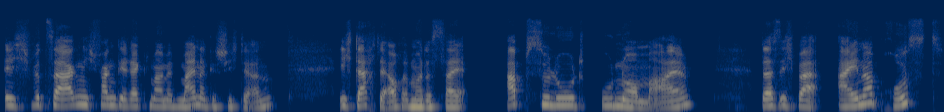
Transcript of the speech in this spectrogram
ich würde sagen, ich fange direkt mal mit meiner Geschichte an. Ich dachte auch immer, das sei absolut unnormal, dass ich bei einer Brust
